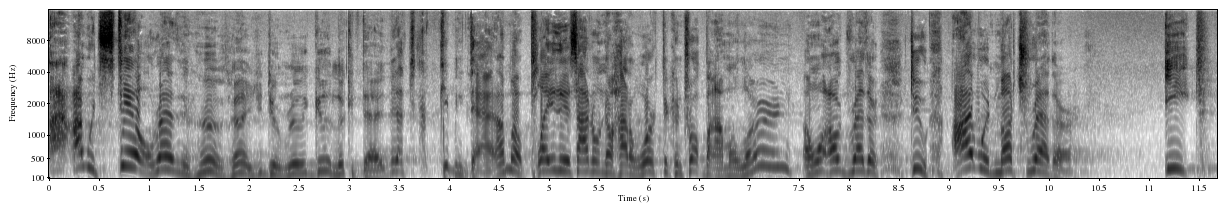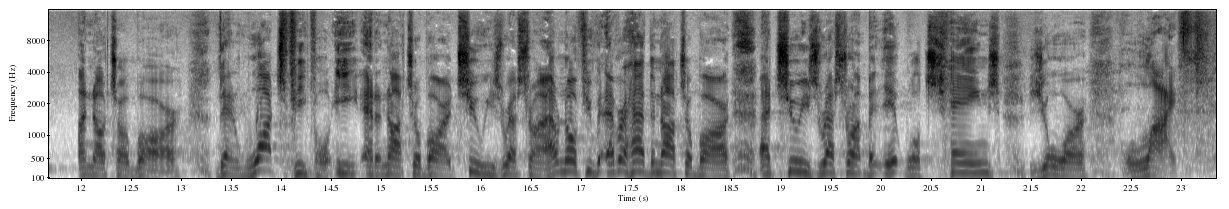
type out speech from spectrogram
I, I, would still rather than, oh, hey, you're doing really good. Look at that. That's, give me that. I'm gonna play this. I don't know how to work the control, but I'm gonna learn. I, I would rather do. I would much rather eat a nacho bar than watch people eat at a nacho bar at Chuy's restaurant. I don't know if you've ever had the nacho bar at Chuy's restaurant, but it will change your life.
